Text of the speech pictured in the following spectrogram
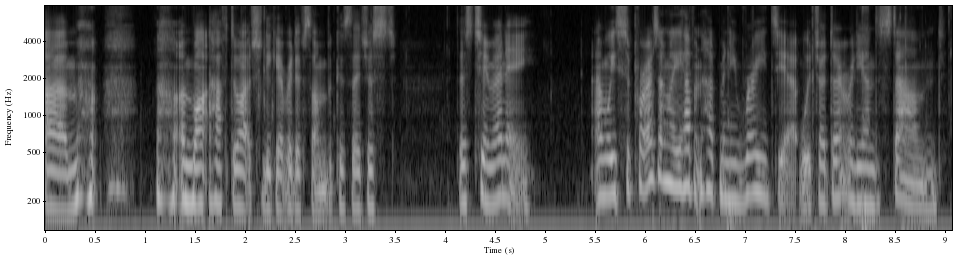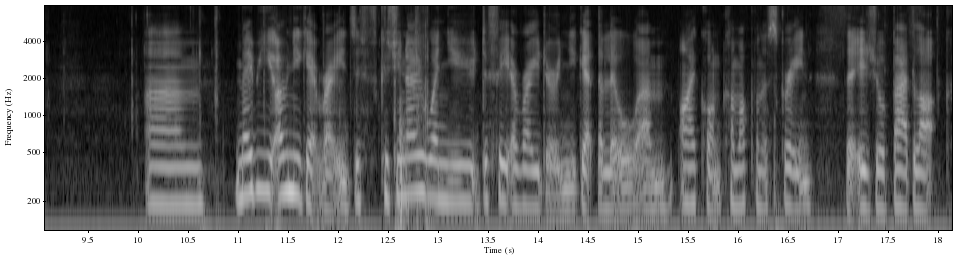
Um, I might have to actually get rid of some because they're just... There's too many. And we surprisingly haven't had many raids yet, which I don't really understand. Um, maybe you only get raids if because you know when you defeat a raider and you get the little um, icon come up on the screen that is your bad luck.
